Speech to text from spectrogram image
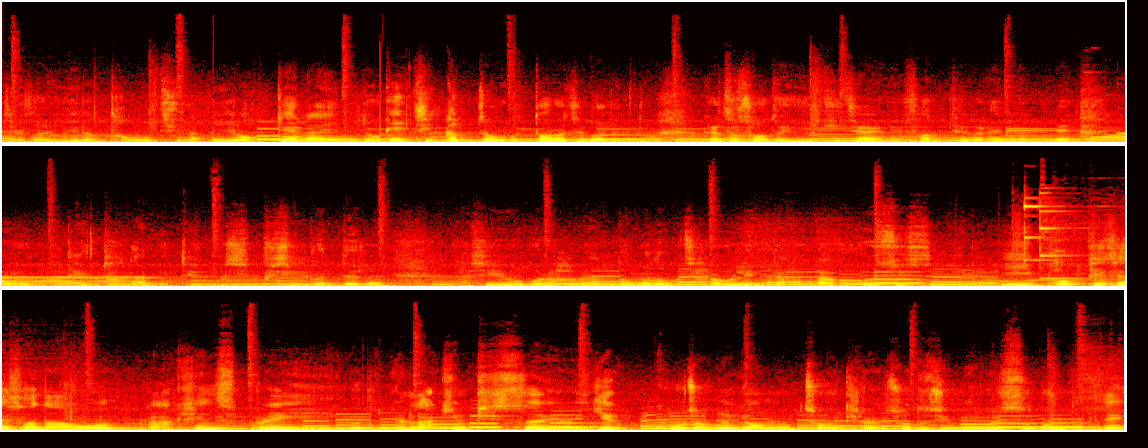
그래서 이런 덩치나 이 어깨 라인도 꽤 직각적으로 떨어지거든요. 그래서 저도 이 디자인을 선택을 했는데 그리고 탈토남이 되고 싶으신 분들은 사실 이거를 하면 너무너무 잘 어울린다라고 볼 수 있습니다. 이 버핏에서 나온 락킹 스프레이거든요. 락킹 피스 예요. 이게 고정력이 엄청 길어요. 저도 지금 이걸 쓰고 있는데.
